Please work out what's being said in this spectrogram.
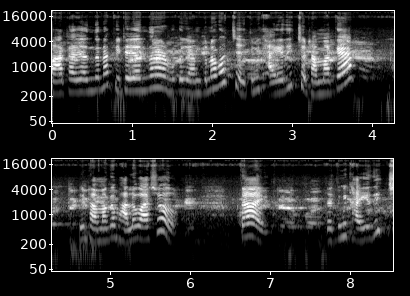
মাথা যন্ত্রণা পিঠে যন্ত্রণা আর বুকে যন্ত্রণা করছে? তুমি খাইয়ে দিচ্ছ ঠাম্মাকে? তুমি ঠাম্মাকে ভালোবাসো? তাই? তাই তুমি খাইয়ে দিচ্ছ?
